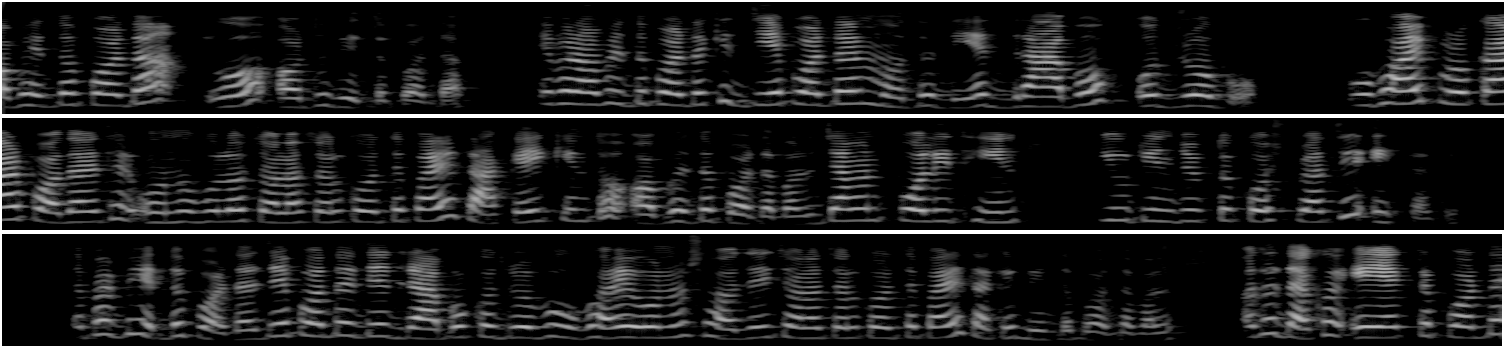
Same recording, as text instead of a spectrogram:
অভেদ্য পর্দা ও অর্ধভেদ্য পর্দা এবার অভেদ্য পর্দা কি যে পর্দার মধ্য দিয়ে দ্রাবক ও দ্রব উভয় প্রকার পদার্থের অণুগুলো চলাচল করতে পারে, তাকেই কিন্তু অভেদ্য পর্দা বলে। যেমন পলিথিন, কিউটিনযুক্ত কোষ প্রাচীর ইত্যাদি। তারপর ভেদ্য পর্দা, যে পর্দা দিয়ে দ্রাবক ও দ্রব উভয় অণু সহজেই চলাচল করতে পারে, তাকে ভেদ্য পর্দা বলে। অর্থাৎ দেখো, এই একটা পর্দা,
